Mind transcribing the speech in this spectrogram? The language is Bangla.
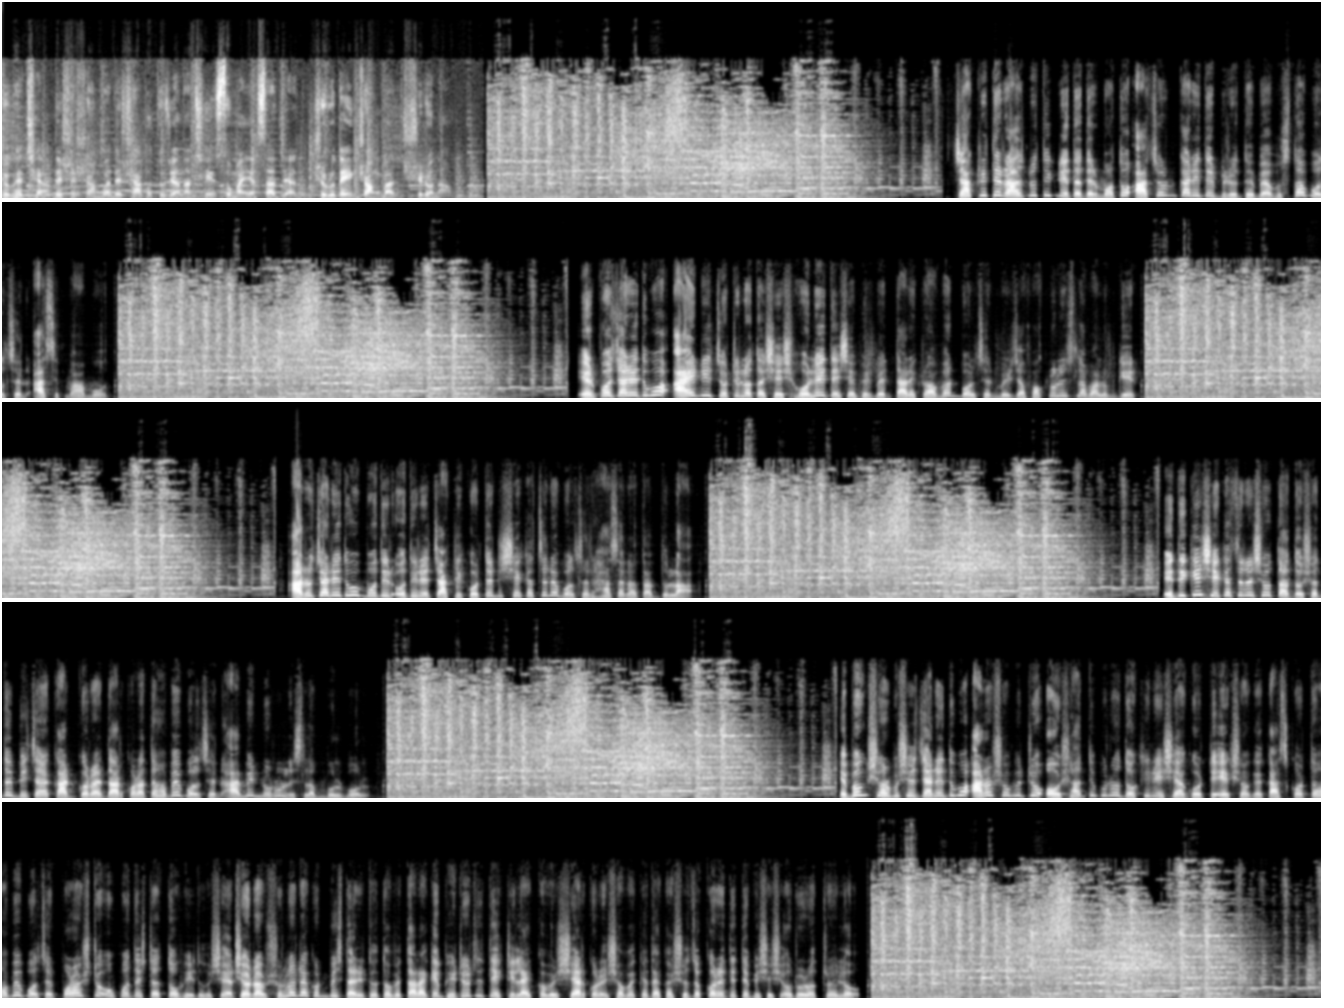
শুভেচ্ছা। দেশের সংবাদে স্বাগত জানাচ্ছি সুমাইয়া সাজ্জাদ। শুরুতেই সংবাদ শিরোনাম। চাকরিতে রাজনৈতিক নেতাদের মতো আচরণকারীদের বিরুদ্ধে ব্যবস্থা বলছেন আসিফ মাহমুদ। এরপর জানিয়ে দেব, আইনি জটিলতা শেষ হলেই দেশে ফিরবেন তারেক রহমান, বলছেন মির্জা ফখরুল ইসলাম আলমগীর। আরও জানিয়ে দেব, মোদীর অধীনে চাকরি করতেন শেখ হাসিনা বলছেন হাসানাত আবদুল্লাহ। এদিকে শেখ হাসিনা সহ তার দোষাদের বিচার কাঠগড়ায় দাঁড় করাতে হবে বলছেন আমির নুরুল ইসলাম বুলবুল। এবং সর্বশেষ জানিয়ে দেবো আরও সমুদ্র ও শান্তিপূর্ণ দক্ষিণ এশিয়া গড়তে একসঙ্গে কাজ করতে হবে বলছেন পররাষ্ট্র উপদেষ্টা তৌহিদ হোসেন। শিরোনাম শুনলেন এখন বিস্তারিত, তবে তার আগে ভিডিওটিতে একটি লাইক, কমেন্ট, শেয়ার করে সবাইকে দেখার সুযোগ করে দিতে বিশেষ অনুরোধ রইল।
